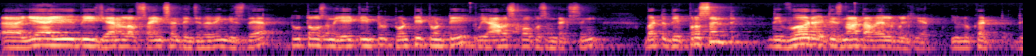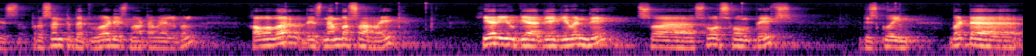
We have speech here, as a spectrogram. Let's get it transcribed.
uh, AIUB Journal of Science and Engineering is there. 2018 to 2020 we have a Scopus indexing. But the present the word it is not available here. You look at this present that word is not available however these numbers are right. Here you get they given the uh, source home page. It is going. But uh,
